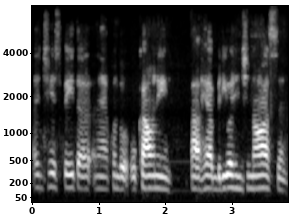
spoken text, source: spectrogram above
a gente respeita, né, quando o County reabriu, a gente, nossa,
